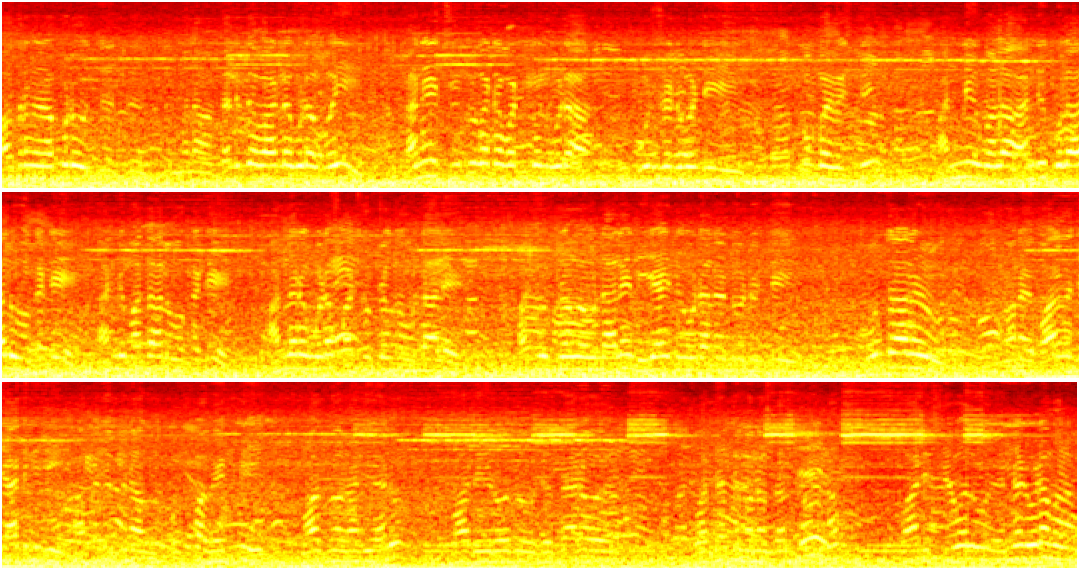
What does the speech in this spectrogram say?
అవసరమైనప్పుడు మన దళిత వాడలో కూడా పోయి తనే చీపు గట్ట పట్టుకొని కూడా కూర్చున్నటువంటి గొప్ప వ్యక్తి. అన్ని మల అన్ని కులాలు ఒకటే అన్ని మతాలు ఒకటే. అందరం కూడా పరిశుభ్రంగా ఉండాలి. పరిశుభ్రంగా ఉండాలి నిజాయితీగా ఉండాలనేటువంటి సూత్రాలను మన భారత జాతికి అప్పచెప్పిన గొప్ప వ్యక్తి మహాత్మా గాంధీ గారు. వారు ఈరోజు డెబ్బై ఆరవ వర్ధంతి మనం జరుపుకుంటున్నాం. వారి సేవలు ఎన్నడూ కూడా మనం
